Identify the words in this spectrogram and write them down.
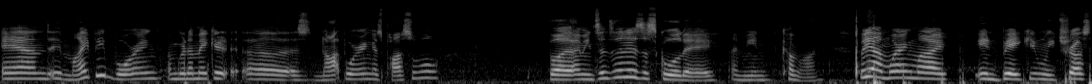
and it might be boring. I'm gonna make it uh, as not boring as possible. But I mean, since it is a school day, I mean, come on. But yeah, I'm wearing my "In Bacon We Trust"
